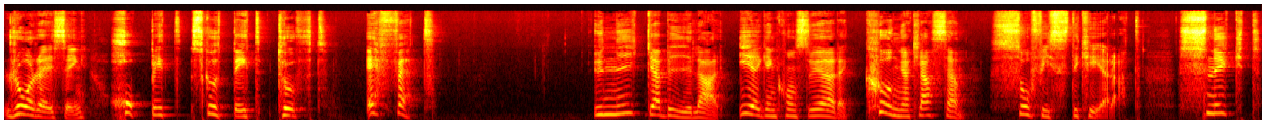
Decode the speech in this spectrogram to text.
raw racing, hoppigt, skuttigt, tufft. F1. Unika bilar, egenkonstruerade, kungaklassen, sofistikerat. Snyggt,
